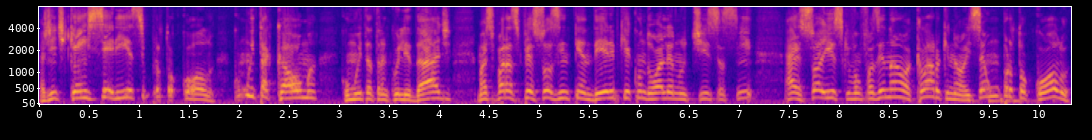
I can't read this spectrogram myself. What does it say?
a gente quer inserir esse protocolo com muita calma, com muita tranquilidade, mas para as pessoas entenderem, porque quando olha a notícia assim, ah, é só isso que vão fazer. Não, é claro que não. Isso é um protocolo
